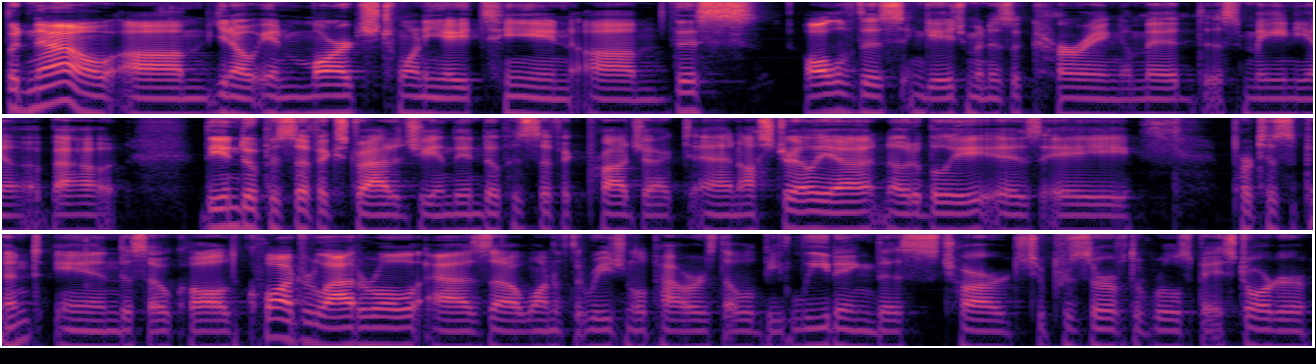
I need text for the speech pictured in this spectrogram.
but now um, you know in March 2018, um, this all of this engagement is occurring amid this mania about the Indo-Pacific strategy and the Indo-Pacific project, and Australia notably is a participant in the so called quadrilateral as uh, one of the regional powers that will be leading this charge to preserve the rules based order.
